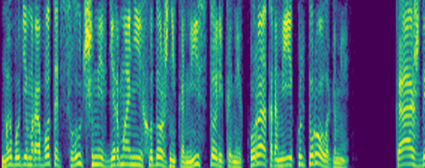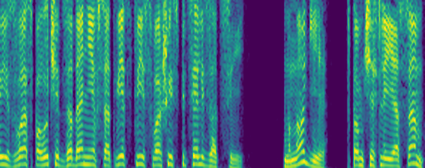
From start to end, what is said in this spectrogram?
Мы будем работать с лучшими в Германии художниками, историками, кураторами и культурологами. Каждый из вас получит задание в соответствии с вашей специализацией. Многие, в том числе я сам,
